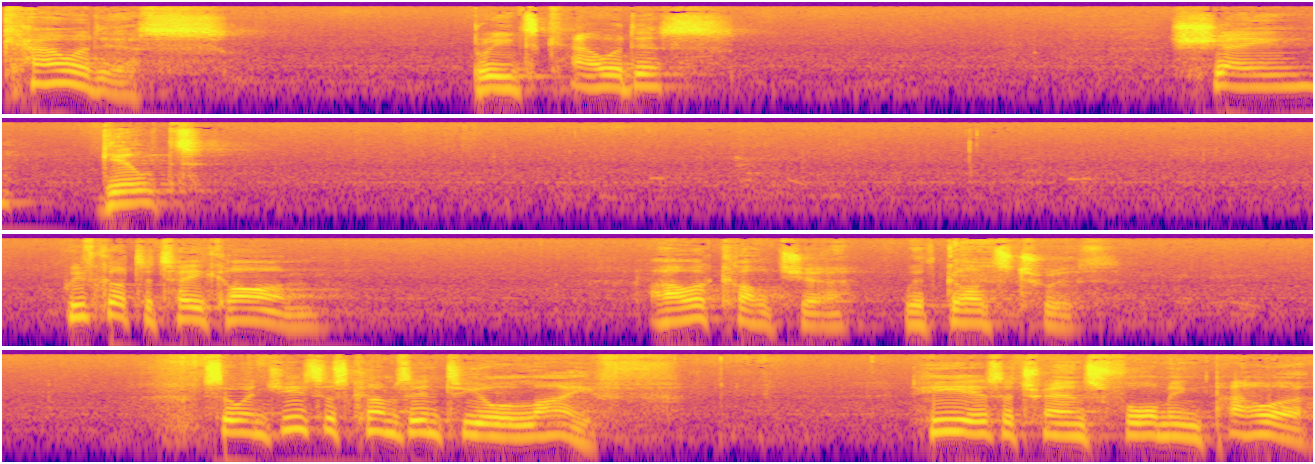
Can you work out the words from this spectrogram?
Cowardice breeds cowardice, shame, guilt. We've got to take on our culture with God's truth. So when Jesus comes into your life, he is a transforming power.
